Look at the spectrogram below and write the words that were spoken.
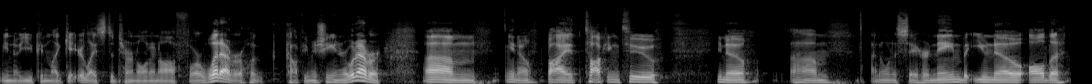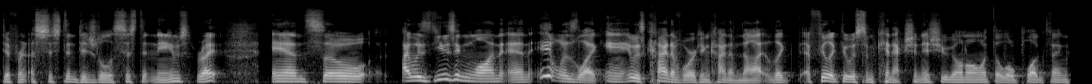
you know you can like get your lights to turn on and off or whatever, coffee machine or whatever. Um, you know, by talking to, you know. Um, I don't want to say her name, but you know all the different assistant, digital assistant names, right? And so I was using one and it was like eh, it was kind of working, kind of not. Like I feel like there was some connection issue going on with the little plug thing.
